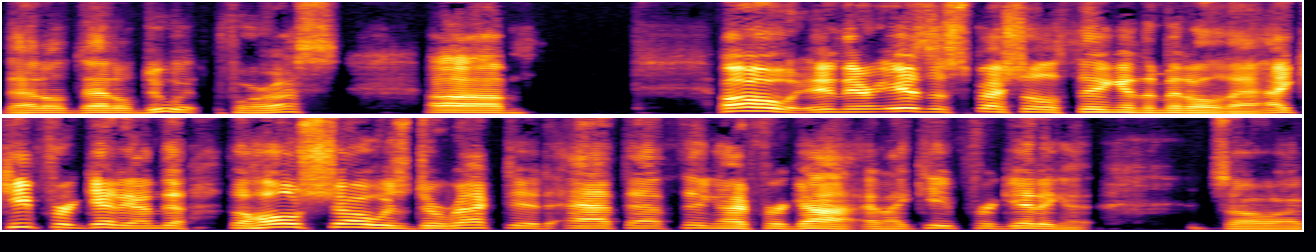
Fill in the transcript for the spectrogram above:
that'll that'll do it for us. Um oh and there is a special thing in the middle of that. I keep forgetting. I'm the the whole show is directed at that thing i forgot and i keep forgetting it. So uh,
